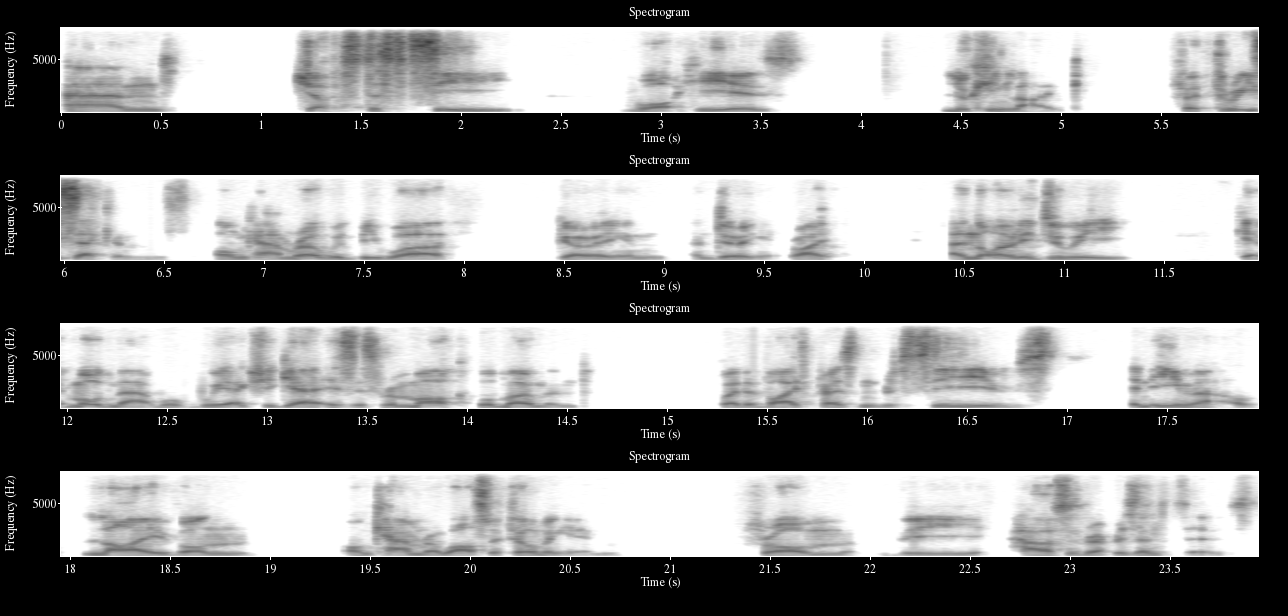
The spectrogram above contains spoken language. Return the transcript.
And just to see what he is looking like for three seconds on camera would be worth going and, and doing it, right? And not only do we get more than that, what we actually get is this remarkable moment where the vice president receives an email live on, on camera whilst we're filming him from the House of Representatives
